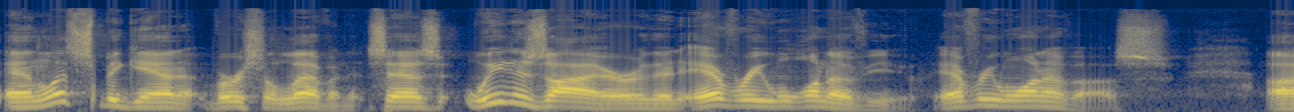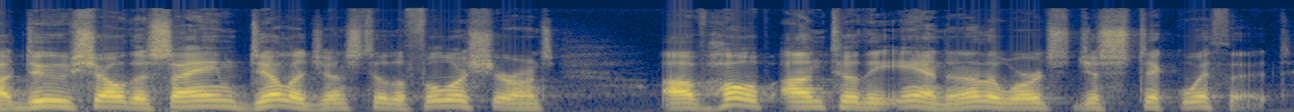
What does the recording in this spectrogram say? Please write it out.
And let's begin at verse 11. It says, We desire that every one of you, every one of us, uh, do show the same diligence to the full assurance of hope unto the end. In other words, just stick with it.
